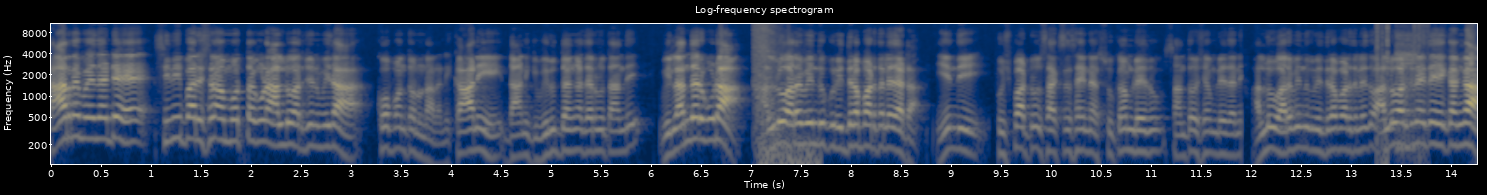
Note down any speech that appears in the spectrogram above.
కారణం ఏంటంటే సినీ పరిశ్రమ మొత్తం కూడా అల్లు అర్జున్ మీద కోపంతో ఉండాలని. కానీ దానికి విరుద్ధంగా జరుగుతుంది. వీళ్ళందరూ కూడా అల్లు అరవింద్కు నిద్రపడతలేదట. ఏంది? పుష్ప టూ సక్సెస్ అయిన సుఖం లేదు సంతోషం లేదని. అల్లు అరవింద్కు నిద్రపడతలేదు. అల్లు అర్జున్ అయితే ఏకంగా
